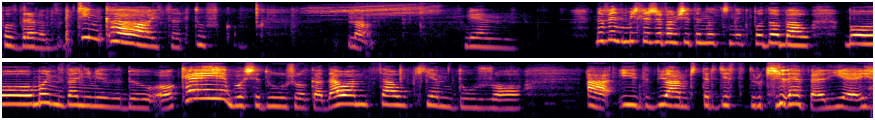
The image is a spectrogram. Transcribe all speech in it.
pozdrawiam z odcinka i serduszko. No, więc No więc myślę, że Wam się ten odcinek podobał, bo moim zdaniem jest, był ok, bo się dużo gadałam, całkiem dużo. A, i wbiłam 42 level, jej.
